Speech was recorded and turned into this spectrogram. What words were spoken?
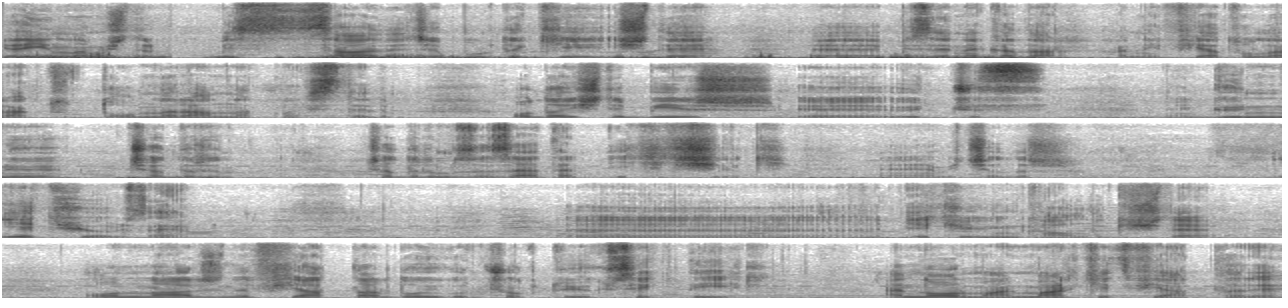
yayınlamıştır. Biz sadece buradaki işte e, bize ne kadar hani fiyat olarak tuttu onları anlatmak istedim. O da işte bir e, 300 günlüğü çadırın çadırımız da zaten iki kişilik e, bir çadır yetiyor bize. E, iki gün kaldık işte. Onun haricinde fiyatlar da uygun, çok da yüksek değil. Yani normal market fiyatları.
